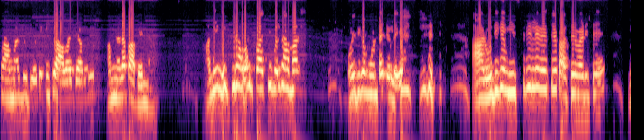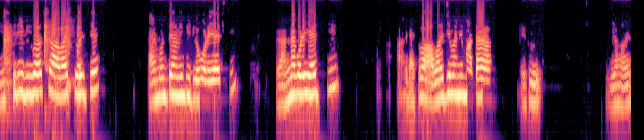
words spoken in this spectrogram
তো আমার ভিডিওতে কিছু আওয়াজ যাবে আপনারা পাবেন না। আমি মিক্সির আওয়াজ পাচ্ছি বলে আমার ওইদিকে মনটা চলে যাচ্ছে আর ওদিকে মিস্ত্রি লেগেছে পাশের বাড়িতে। মিস্ত্রি বিভৎস আওয়াজ চলছে তার মধ্যে আমি ভিডিও করে যাচ্ছি, রান্না করে যাচ্ছি। আর এত আওয়াজে মানে মাথা একটু ইয়ে হয়।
